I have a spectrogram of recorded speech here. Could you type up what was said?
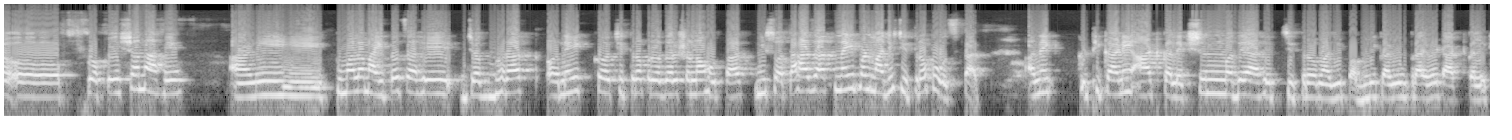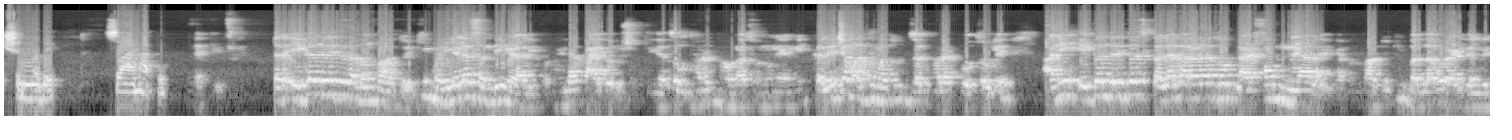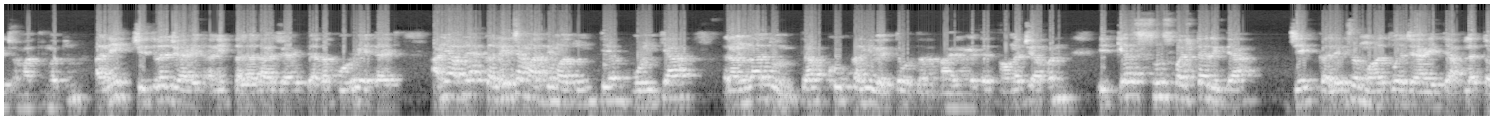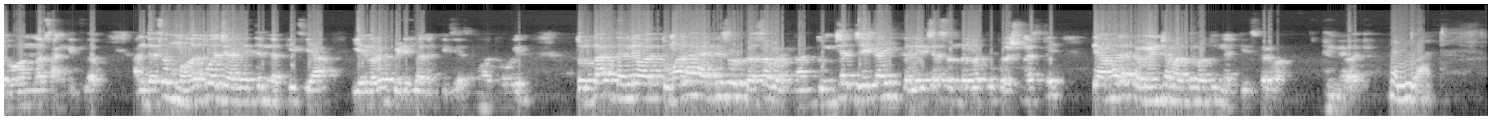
प्रोफेशन आहे. आणि तुम्हाला माहितच आहे जगभरात अनेक चित्र प्रदर्शनं होतात. मी स्वतः जात नाही पण माझी चित्र पोहोचतात अनेक ठिकाणी आर्ट कलेक्शनमध्ये आहेत चित्र माझी पब्लिक आणि प्रायव्हेट आर्ट कलेक्शनमध्ये सो आय एम हॅपी तर एकंदरीतच आपण पाहतोय की महिलेला संधी मिळाली. तर महिला काय करू शकते? याचं उदाहरण भावना सोनवणे यांनी कलेच्या माध्यमातून जगभरात पोहोचवले. आणि एकंदरीतच कलाकाराला जो प्लॅटफॉर्म मिळालाय आपण पाहतो की बदलापूर आर्ट गॅलरीच्या माध्यमातून अनेक चित्र जे आहेत अनेक कलाकार जे आहेत ते आता पुढे येत आहेत. आणि आपल्या कलेच्या माध्यमातून त्या बोलक्या रंगातून त्या खूप काही व्यक्त होताना पाहायला मिळतात भावनाची आपण इतक्या सुस्पष्टरित्या जे कलेचं महत्त्व जे आहे ते आपल्या तरुणांना सांगितलं. आणि त्याचं महत्त्व जे आहे ते नक्कीच या येणाऱ्या पिढीला नक्कीच याचं महत्त्व होईल. तुर्तास धन्यवाद. तुम्हाला हा एपिसोड कसा वाटला? आणि तुमच्या जे काही कलेच्या संदर्भातले प्रश्न असते ते आम्हाला कमेंटच्या माध्यमातून नक्कीच कळवा. धन्यवाद. धन्यवाद.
